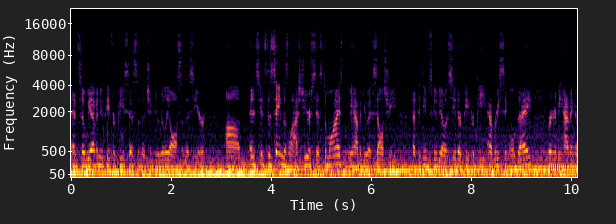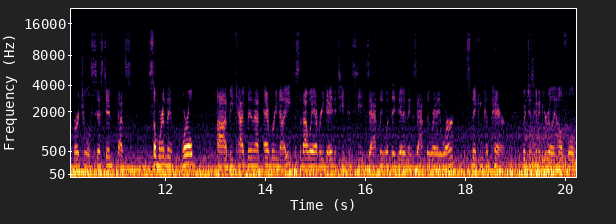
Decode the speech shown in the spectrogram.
And so we have a new P4P system that should be really awesome this year. Um, and it's, it's the same as last year system wise, but we have a new Excel sheet that the team's going to be able to see their P4P every single day. We're going to be having a virtual assistant that's somewhere in the world uh, be calculating that every night. So that way, every day, the team can see exactly what they did and exactly where they were so they can compare, which is going to be really helpful.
